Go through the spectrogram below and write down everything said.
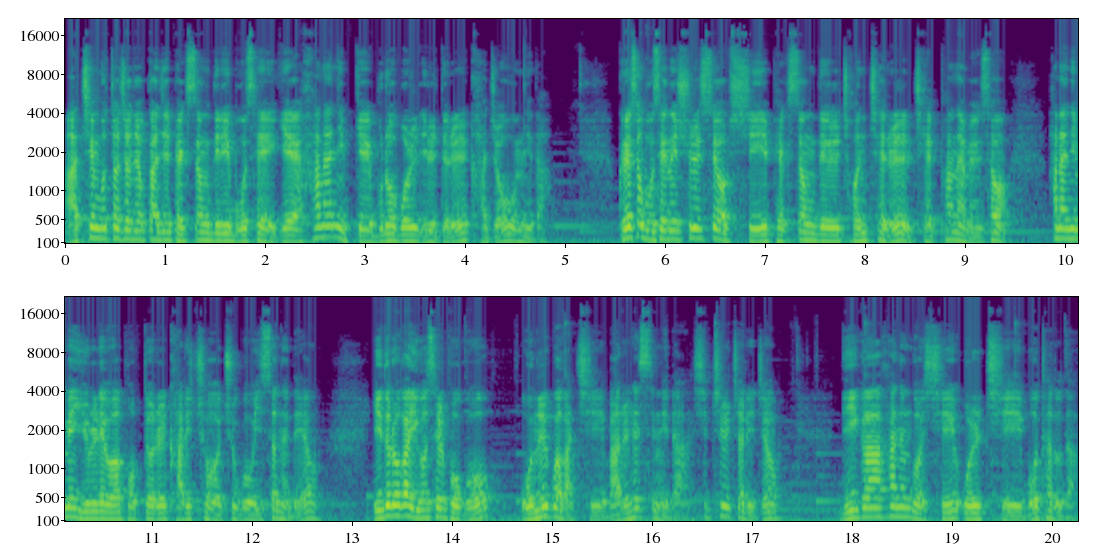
아침부터 저녁까지 백성들이 모세에게 하나님께 물어볼 일들을 가져옵니다. 그래서 모세는 쉴 새 없이 백성들 전체를 재판하면서 하나님의 율례와 법도를 가르쳐 주고 있었는데요. 이드로가 이것을 보고 오늘과 같이 말을 했습니다. 17절이죠. 네가 하는 것이 옳지 못하도다.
